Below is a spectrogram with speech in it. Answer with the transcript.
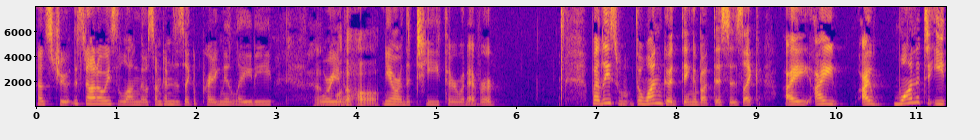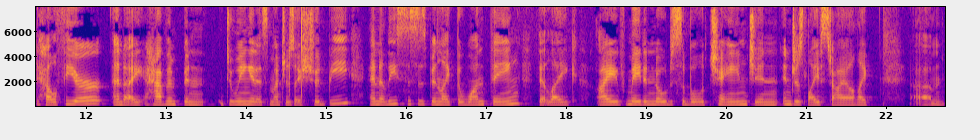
That's true. It's not always the lung though. Sometimes it's like a pregnant lady, or you or know, the heart. you know, or the teeth or whatever. But at least the one good thing about this is like I I I wanted to eat healthier and I haven't been doing it as much as I should be. And at least this has been like the one thing that like I've made a noticeable change in in just lifestyle. Like um,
